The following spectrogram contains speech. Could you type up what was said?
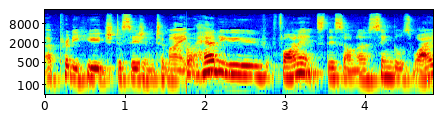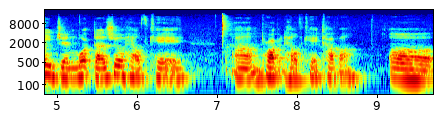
a pretty huge decision to make. How do you finance this on a singles wage, and what does your healthcare, um, private healthcare cover? Uh,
